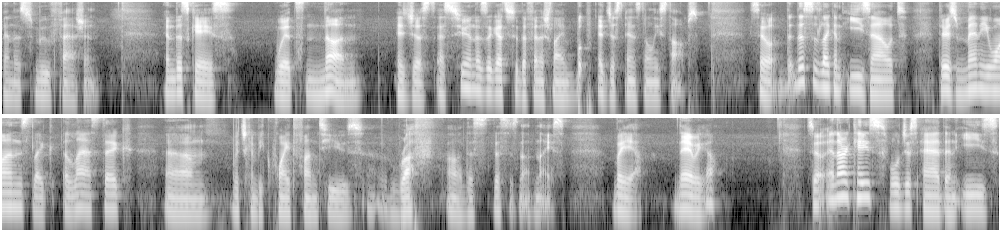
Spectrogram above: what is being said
in a smooth fashion in this case with none, it just, as soon as it gets to the finish line, boop, it just instantly stops. So th this is like an ease out. There's many ones like Elastic, um, which can be quite fun to use. Rough, oh, this, this is not nice. But yeah, there we go. So in our case, we'll just add an ease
